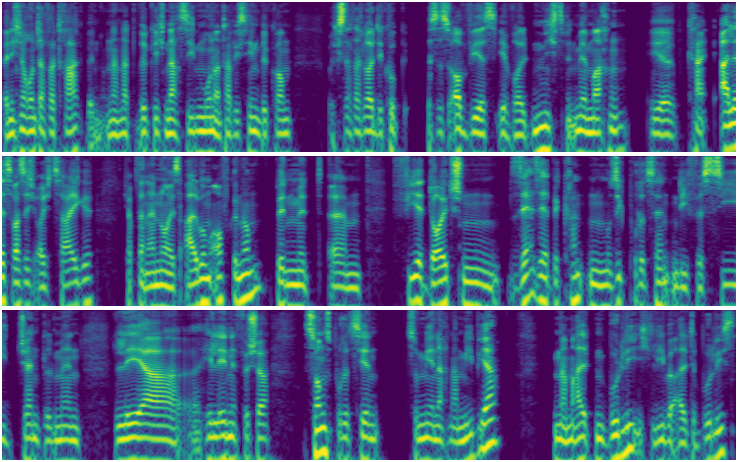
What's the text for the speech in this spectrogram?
wenn ich noch unter Vertrag bin. Und dann hat wirklich nach sieben Monaten habe ich es hinbekommen, wo ich gesagt habe, Leute, guck, es ist obvious, ihr wollt nichts mit mir machen. Ihr alles, was ich euch zeige. Ich habe dann ein neues Album aufgenommen, bin mit ähm, vier deutschen, sehr, sehr bekannten Musikproduzenten, die für Sie, Gentleman, Lea, äh, Helene Fischer Songs produzieren, zu mir nach Namibia in meinem alten Bulli, ich liebe alte Bullis,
